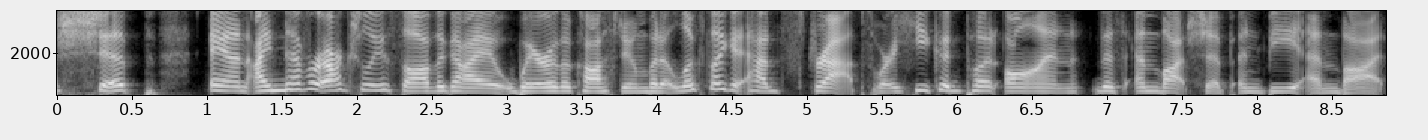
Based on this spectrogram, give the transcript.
ship. And I never actually saw the guy wear the costume, but it looked like it had straps where he could put on this M-Bot ship and be M-Bot.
